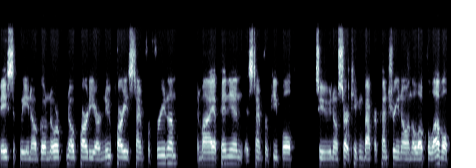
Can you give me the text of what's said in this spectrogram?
basically, you know, go no no party or new party. It's time for freedom, in my opinion. It's time for people to, you know, start taking back our country, you know, on the local level.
